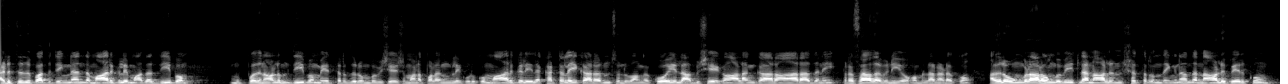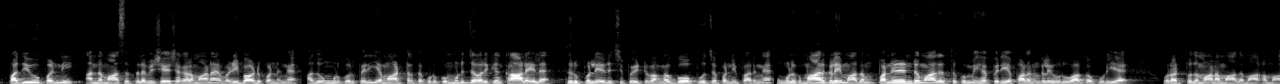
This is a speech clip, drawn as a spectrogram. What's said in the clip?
அடுத்தது பார்த்துட்டிங்கன்னா இந்த மார்கழி மாத தீபம் முப்பது நாளும் தீபம் ஏற்றுறது ரொம்ப விசேஷமான பலன்களை கொடுக்கும். மார்கழியில் கட்டளைக்காரர்னு சொல்லுவாங்க. கோயில் அபிஷேகம் அலங்காரம் ஆராதனை பிரசாத விநியோகம்லாம் நடக்கும். அதில் உங்களால் உங்கள் வீட்டில் நாலு நட்சத்திரம் இருந்தீங்கன்னா அந்த நாலு பேருக்கும் பதிவு பண்ணி அந்த மாதத்தில் விசேஷகரமான வழிபாடு பண்ணுங்கள் அது உங்களுக்கு ஒரு பெரிய மாற்றத்தை கொடுக்கும். முடிஞ்ச வரைக்கும் காலையில் திருப்பள்ளி அடித்து போயிட்டு வாங்க. கோ பூஜை பண்ணி பாருங்கள் உங்களுக்கு மார்கழி மாதம் பன்னிரெண்டு மாதத்துக்கும் மிகப்பெரிய பலன்களை உருவாக்கக்கூடிய ஒரு அற்புதமான மாதமாக மாறும்.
